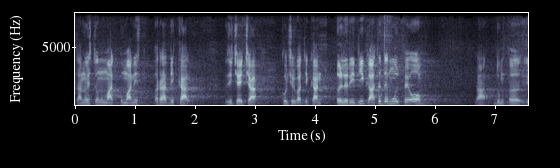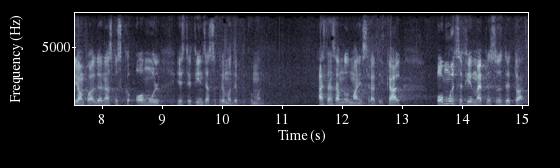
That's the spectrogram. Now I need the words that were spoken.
dar nu este un umanist radical. Zice aici Concilul Vatican, îl ridică atât de mult pe om. Da? Ă, Ioan Paul al II a spus că omul este ființa supremă de pe pământ. Asta înseamnă umanist radical, omul să fie mai presus de toate.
